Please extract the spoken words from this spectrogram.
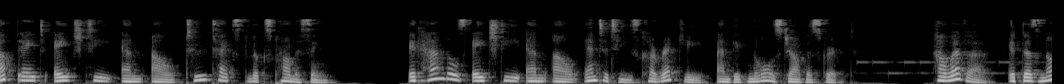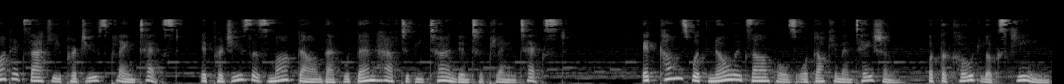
Update html2text looks promising. It handles HTML entities correctly and ignores JavaScript. However, it does not exactly produce plain text, it produces markdown that would then have to be turned into plain text. It comes with no examples or documentation, but the code looks clean.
